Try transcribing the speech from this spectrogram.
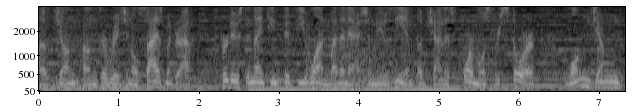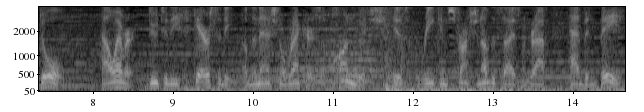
of Zheng Heng's original seismograph produced in 1951 by the National Museum of China's foremost restorer, Wang Jiangdou. However, due to the scarcity of the national records upon which his reconstruction of the seismograph had been based,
